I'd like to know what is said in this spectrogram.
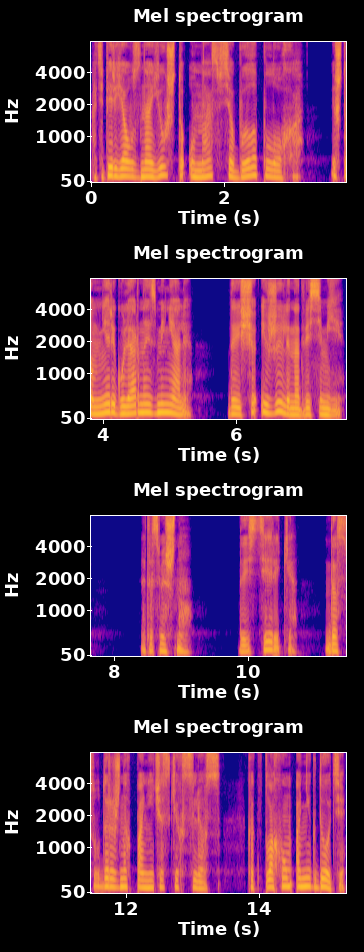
А теперь я узнаю, что у нас все было плохо и что мне регулярно изменяли, да еще и жили на две семьи. Это смешно. До истерики, до судорожных панических слез, как в плохом анекдоте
